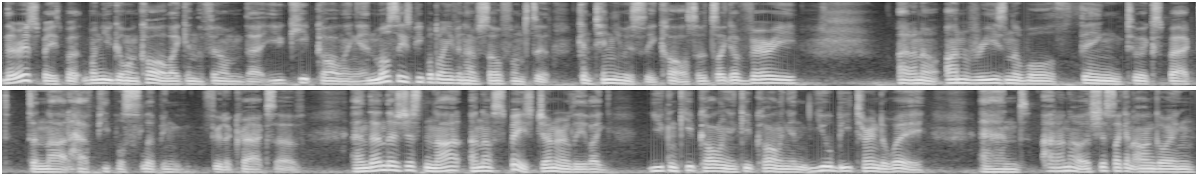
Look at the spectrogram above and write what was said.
there is space, but when you go and call, like in the film, that you keep calling, and most of these people don't even have cell phones to continuously call. So it's like a very I don't know, unreasonable thing to expect to not have people slipping through the cracks of. And then there's just not enough space generally. Like you can keep calling and keep calling and you'll be turned away. And I don't know, it's just like an ongoing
